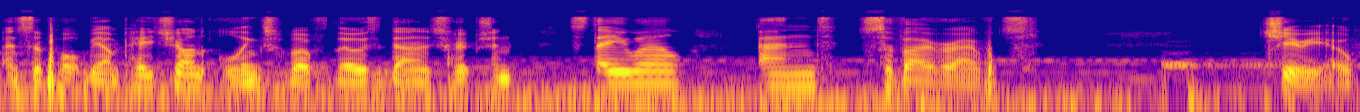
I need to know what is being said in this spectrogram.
and support me on Patreon. Links for both of those are down in the description. Stay well, and Survivor out. Cheerio.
